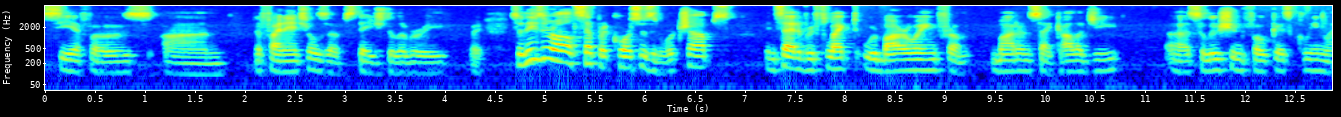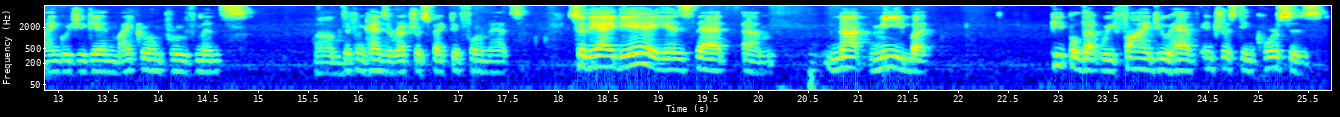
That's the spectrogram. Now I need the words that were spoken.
CFOs on the financials of stage delivery. Right. So these are all separate courses and workshops. Inside of Reflect, we're borrowing from modern psychology, uh, solution focus, clean language again, micro improvements, um, different kinds of retrospective formats. So the idea is that um, not me, but people that we find who have interesting courses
